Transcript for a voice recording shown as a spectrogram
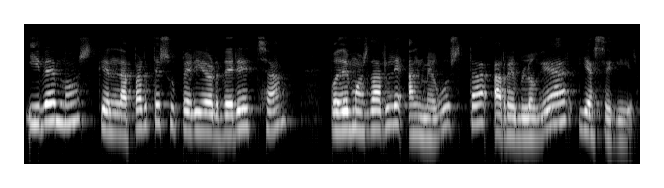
Y vemos que en la parte superior derecha podemos darle al me gusta, a rebloguear y a seguir.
